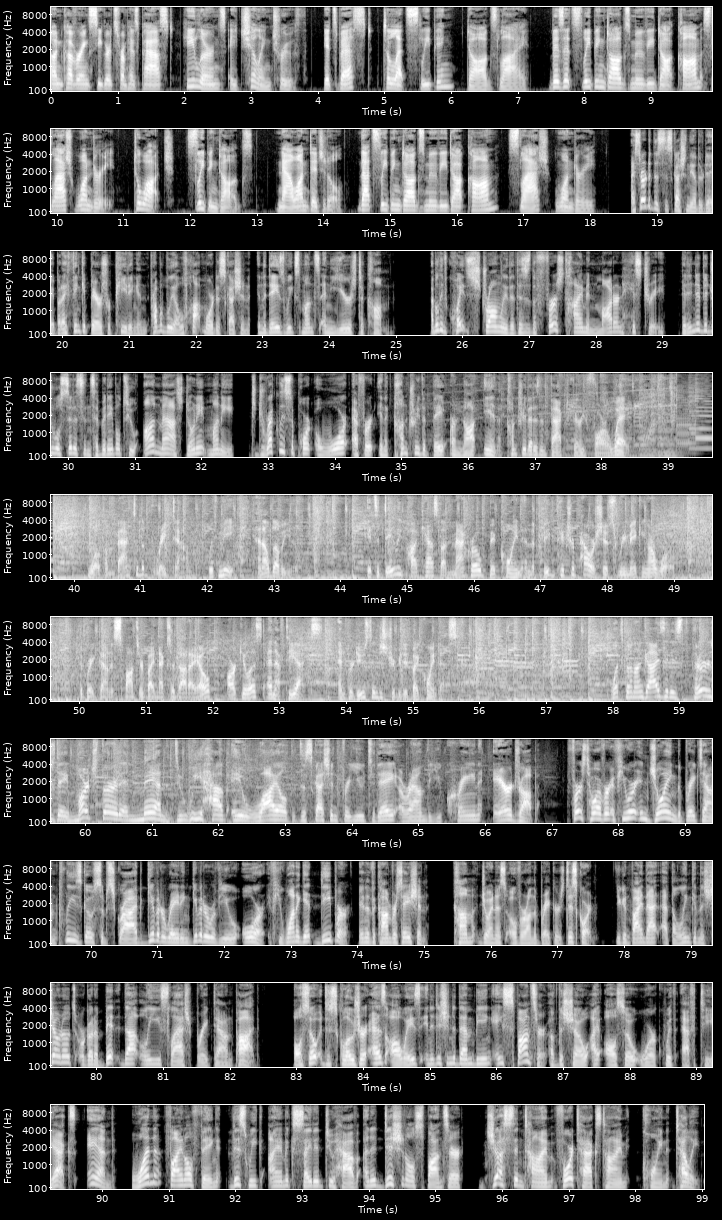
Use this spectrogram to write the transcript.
Uncovering secrets from his past, he learns a chilling truth. It's best to let sleeping dogs lie. Visit sleepingdogsmovie.com slash Wondery to watch Sleeping Dogs, now on digital. That's sleepingdogsmovie.com slash Wondery. I started this discussion the other day, but I think it bears repeating and probably a lot more discussion in the days, weeks, months, and years to come. I believe quite strongly that this is the first time in modern history that individual citizens have been able to en masse donate money to directly support a war effort in a country that they are not in, a country that is in fact very far away. Welcome back to The Breakdown with me, NLW. It's a daily podcast on macro, Bitcoin, and the big picture power shifts remaking our world. The Breakdown is sponsored by Nexo.io, Arculus, and FTX, and produced and distributed by Coindesk. What's going on, guys? It is Thursday, March 3rd, and man, do we have a wild discussion for you today around the Ukraine airdrop. First, however, if you are enjoying the breakdown, please go subscribe, give it a rating, give it a review, or if you want to get deeper into the conversation, come join us over on the Breakers Discord. You can find that at the link in the show notes or go to bit.ly slash breakdown pod. Also, a disclosure as always, in addition to them being a sponsor of the show, I also work with FTX. And one final thing this week, I am excited to have an additional sponsor just in time for tax time Cointelli.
